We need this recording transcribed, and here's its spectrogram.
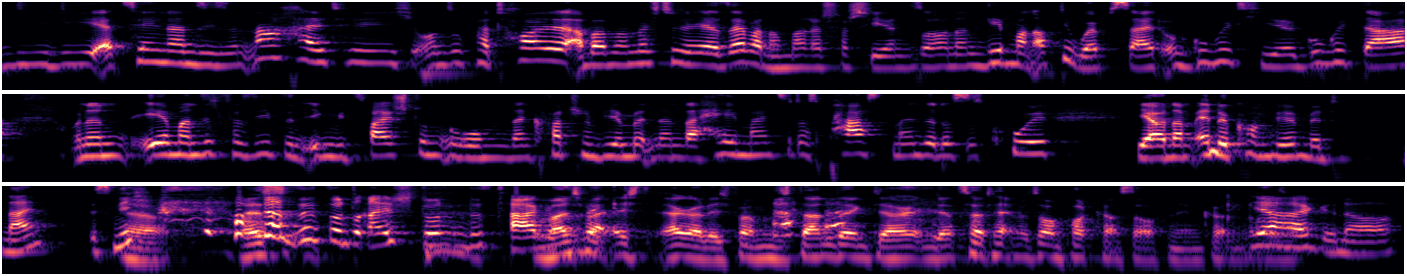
die, die erzählen dann, sie sind nachhaltig und super toll, aber man möchte ja selber nochmal recherchieren. So, und dann geht man auf die Website und googelt hier, googelt da. Und dann, ehe man sich versieht, sind irgendwie zwei Stunden rum. Dann quatschen wir miteinander, hey, meinst du, das passt? Meinst du, das ist cool? Ja, und am Ende kommen wir mit, Nein, ist nicht. Ja. Und dann sind so drei Stunden des Tages. Manchmal weg. echt ärgerlich, weil man sich dann denkt, ja, in der Zeit hätten wir jetzt auch einen Podcast aufnehmen können. Ja, so. genau.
